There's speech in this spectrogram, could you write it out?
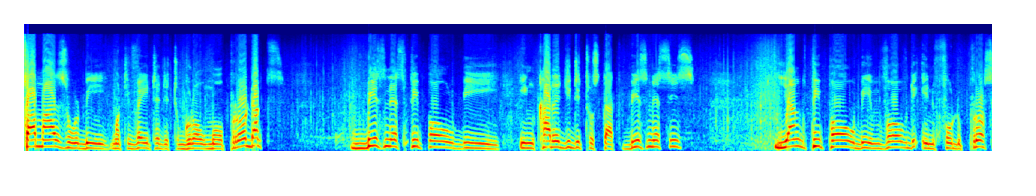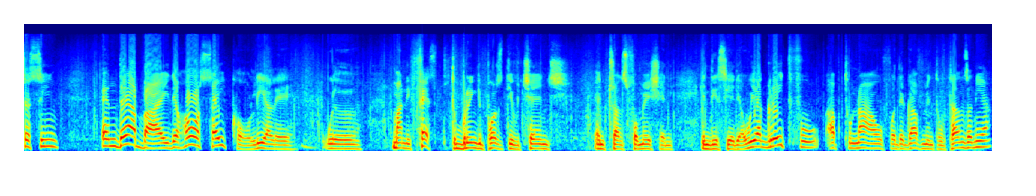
Farmers will be motivated to grow more products. Business people will be encouraged to start businesses. Young people will be involved in food processing and thereby the whole cycle really will manifest to bring positive change and transformation in this area. We are grateful up to now for the government of Tanzania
